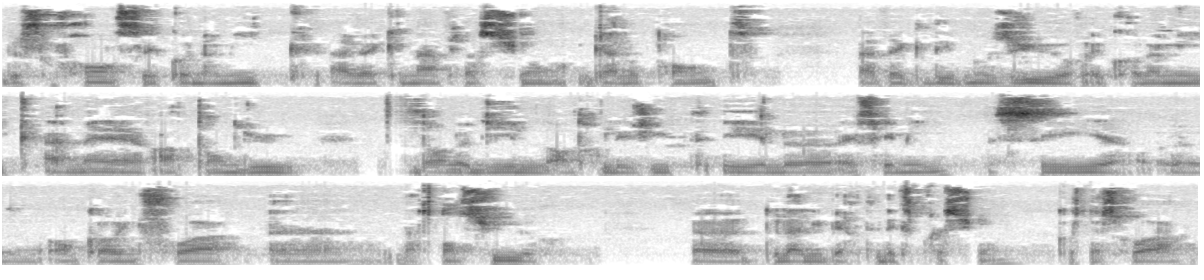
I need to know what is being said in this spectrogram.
de souffrances économiques avec une inflation galopante, avec des mesures économiques amères attendues dans le deal entre l'Égypte et le FMI, c'est euh, encore une fois euh, la censure euh, de la liberté d'expression, que ce soit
